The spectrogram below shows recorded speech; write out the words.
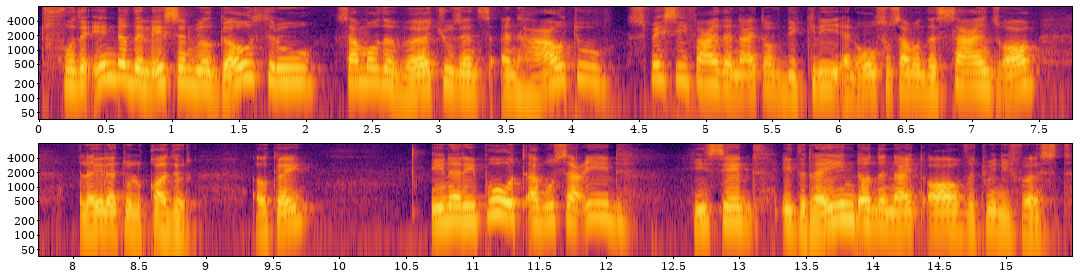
for the end of the lesson, we'll go through some of the virtues and, and how to specify the night of decree and also some of the signs of Laylatul Qadr. Okay? In a report, Abu Sa'id, he said it rained on the night of the 21st,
